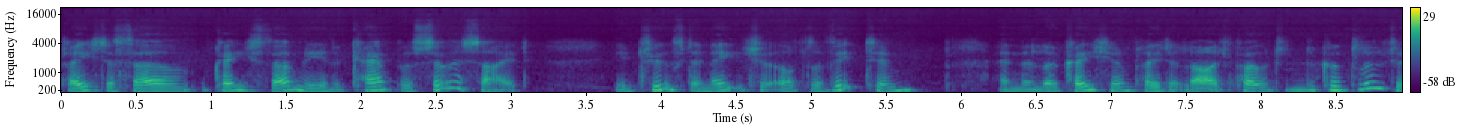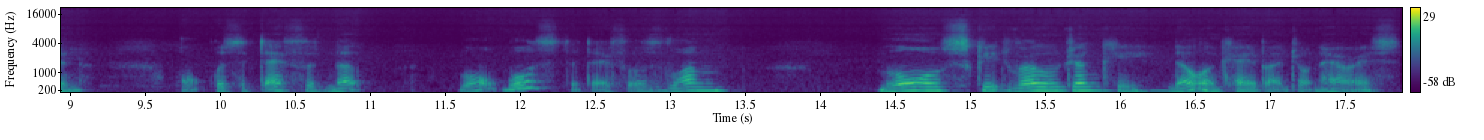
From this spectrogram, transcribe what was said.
placed the firm case firmly in the camp of suicide. In truth, the nature of the victim and the location played a large part in the conclusion. What was the death of no? What was the death of one more Skid Row junkie? No one cared about John Harris.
